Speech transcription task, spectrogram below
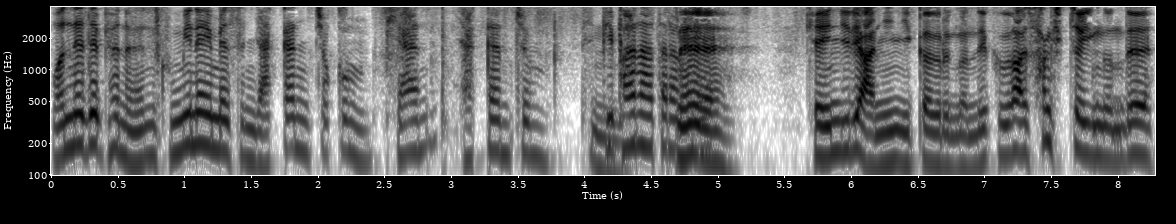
원내대표는 국민의힘에서는 약간 조금 비한, 약간 좀 비판하더라고요. 네. 개인 일이 아니니까 그런 건데 그거 상식적인 건데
